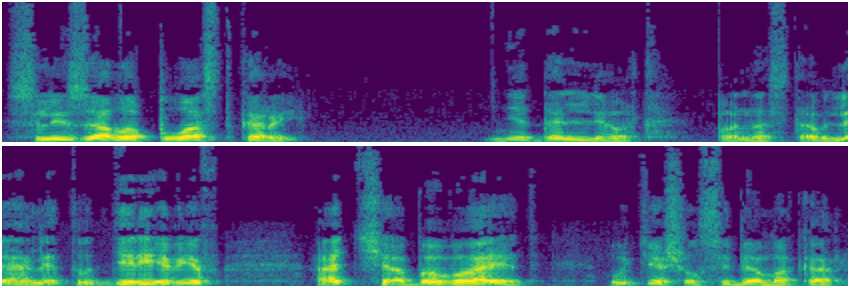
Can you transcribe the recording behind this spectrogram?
слезала пласт коры. «Недолет. Понаставляли тут деревьев. Отча, бывает!» — утешил себя Макар.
